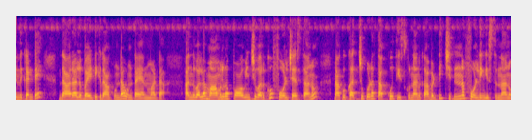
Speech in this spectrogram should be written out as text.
ఎందుకంటే దారాలు బయటికి రాకుండా ఉంటాయన్నమాట. అందువల్ల మామూలుగా పావించి వరకు ఫోల్డ్ చేస్తాను. నాకు ఖర్చు కూడా తక్కువ తీసుకున్నాను కాబట్టి చిన్న ఫోల్డింగ్ ఇస్తున్నాను.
